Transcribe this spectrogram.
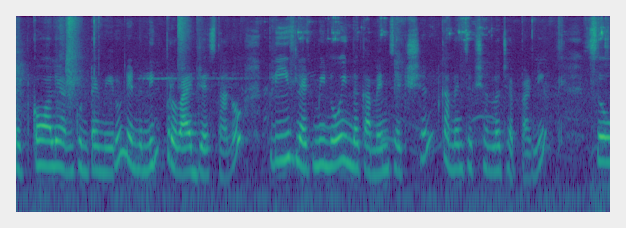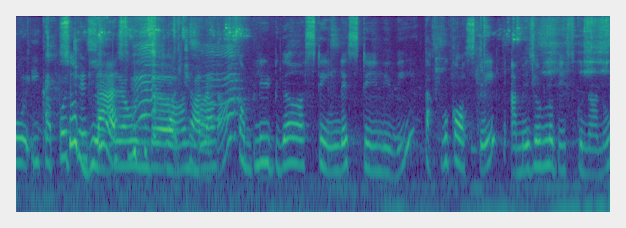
పెట్టుకోవాలి అనుకుంటే మీరు నేను లింక్ ప్రొవైడ్ చేస్తాను. Please let me know in the comment section. Comment సెక్షన్లో చెప్పండి. సో ఈ కప్ వచ్చేసి అరౌండ్ చాలా కంప్లీట్గా స్టెయిన్లెస్ స్టీల్ ఇది తక్కువ కాస్టే అమెజాన్లో తీసుకున్నాను.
